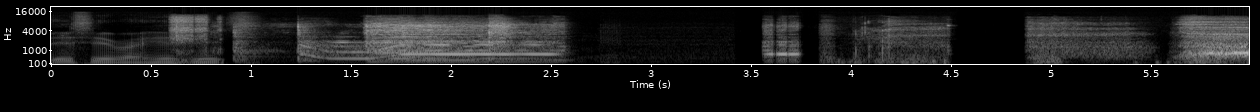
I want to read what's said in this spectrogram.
This shit right here, bitch.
